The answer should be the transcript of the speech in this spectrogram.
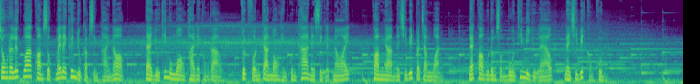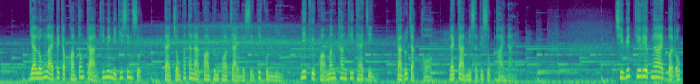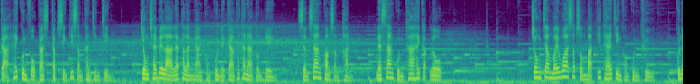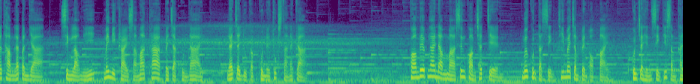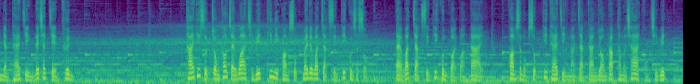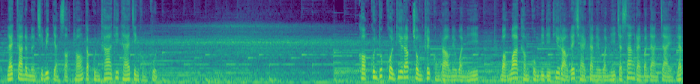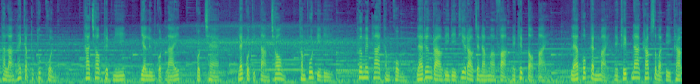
จงระลึกว่าความสุขไม่ได้ขึ้นอยู่กับสิ่งภายนอก แต่อยู่ที่มุมมองภายในของเรา ฝึกฝนการมองเห็นคุณค่าในสิ่งเล็กน้อย ความงามในชีวิตประจำวัน และความอุดมสมบูรณ์ที่มีอยู่แล้วในชีวิตของคุณ อย่าหลงไหลไปกับความต้องการที่ไม่มีที่สิ้นสุด แต่จงพัฒนาความพึงพอใจในสิ่งที่คุณมี นี่คือความมั่งคั่งที่แท้จริง การรู้จักพอ และการมีสันติสุขภายใน ชีวิตที่เรียบง่ายเปิดโอกาสให้คุณโฟกัสกับสิ่งที่สำคัญจริง ๆ จงใช้เวลาและพลังงานของคุณในการพัฒนาตนเอง เสริมสร้างความสัมพันธ์ และสร้างคุณค่าให้กับโลก จงจำไว้ว่าทรัพย์สมบัติที่แท้จริงของคุณคือ คุณธรรมและปัญญา สิ่งเหล่านี้ไม่มีใครสามารถพรากไปจากคุณได้ และจะอยู่กับคุณในทุกสถานการณ์ความเรียบง่ายนำมาซึ่งความชัดเจน เมื่อคุณตัดสิ่งที่ไม่จำเป็นออกไป คุณจะเห็นสิ่งที่สำคัญอย่างแท้จริงได้ชัดเจนขึ้น ท้ายที่สุดจงเข้าใจว่าชีวิตที่มีความสุขไม่ได้วัดจากสิ่งที่คุณสะสม แต่วัดจากสิ่งที่คุณปล่อยวางได้ ความสงบสุขที่แท้จริงมาจากการยอมรับธรรมชาติของชีวิต และการดำเนินชีวิตอย่างสอดคล้องกับคุณค่าที่แท้จริงของคุณขอบคุณทุกคนที่รับชมคลิปของเราในวันนี้ หวังว่าคำคมดีๆที่เราได้แชร์กันในวันนี้จะสร้างแรงบันดาลใจและพลังให้กับทุกๆ คน ถ้าชอบคลิปนี้อย่าลืมกดไลค์ กดแชร์ และกดติดตามช่องคำพูดดีๆ เพื่อไม่พลาดคำคม และเรื่องราวดีๆ ที่เราจะนำมาฝากในคลิปต่อไป แล้วพบกันใหม่ในคลิปหน้าครับ สวัสดีครับ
